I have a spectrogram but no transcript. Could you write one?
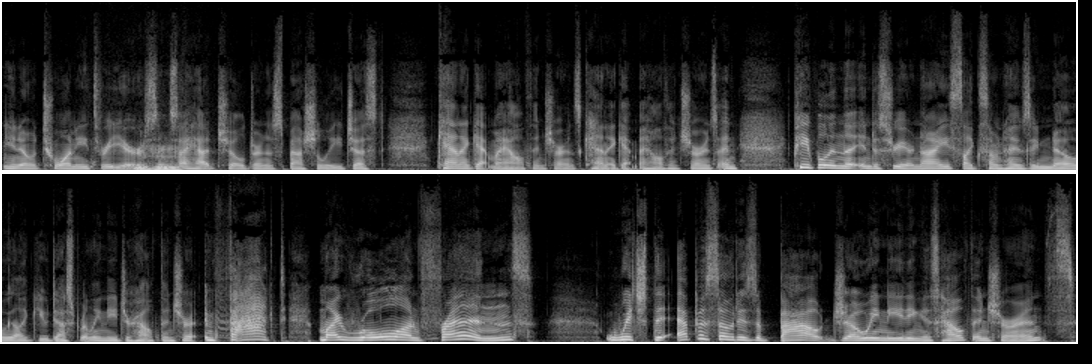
you know 23 years Mm-hmm. since I had children, especially. Just can I get my health insurance? Can I get my health insurance? And people in the industry are nice. Like sometimes they know like you desperately need your health insurance. In fact, my role on Friends, which the episode is about Joey needing his health insurance.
